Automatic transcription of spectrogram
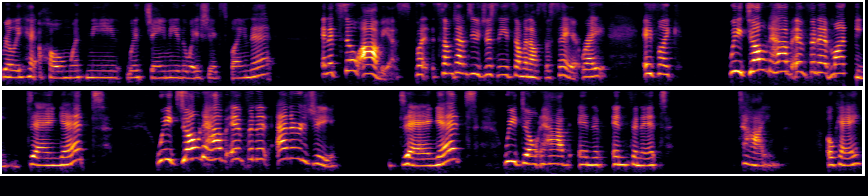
really hit home with me with Jamie, the way she explained it. And it's so obvious, but sometimes you just need someone else to say it, right? It's like, we don't have infinite money. Dang it. We don't have infinite energy. Dang it. We don't have in, infinite time. Okay.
